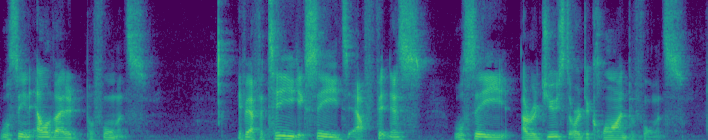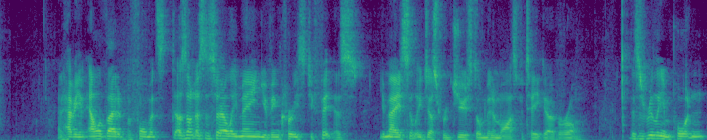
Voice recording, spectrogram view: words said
we'll see an elevated performance. If our fatigue exceeds our fitness, we'll see a reduced or a declined performance. And having an elevated performance does not necessarily mean you've increased your fitness. You may simply just reduced or minimized fatigue overall. This is really important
